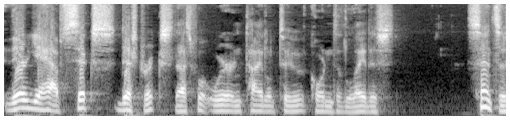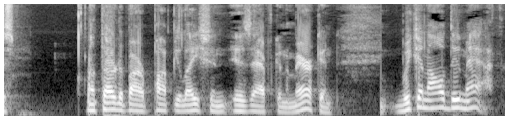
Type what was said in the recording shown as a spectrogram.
There you have six districts. That's what we're entitled to according to the latest census. A third of our population is African American. We can all do math.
